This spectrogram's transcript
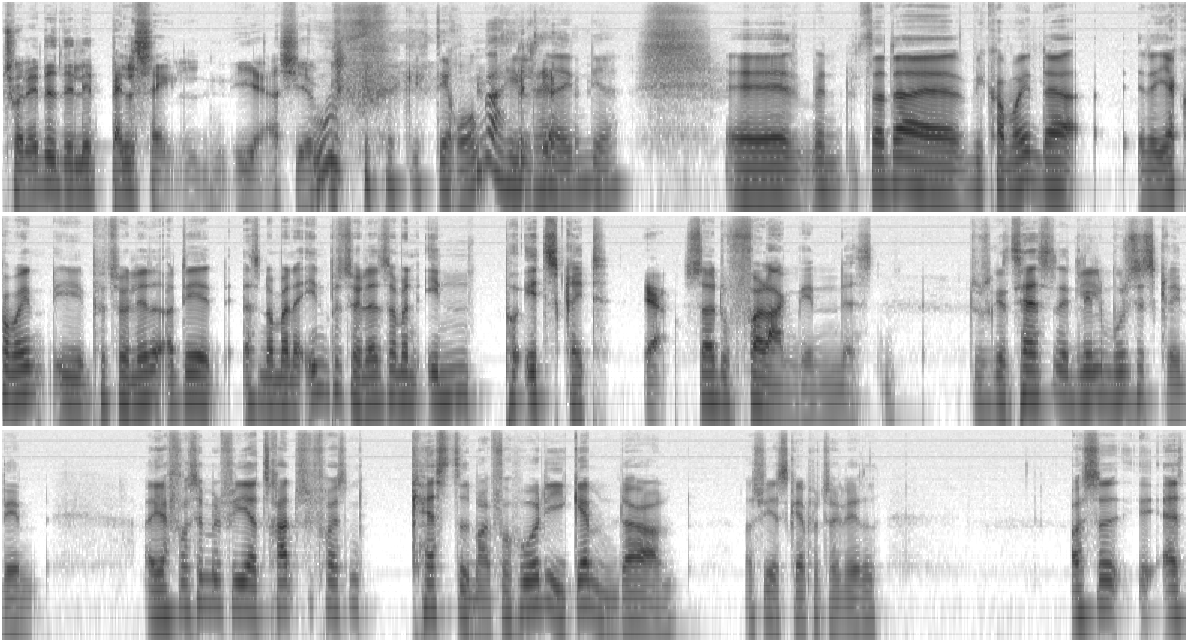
toilettet det er lidt balsalen i jeres hjem. Uff, det runger helt herinde, ja. Øh, men så der, er- vi kommer ind der, eller jeg kommer ind i, på toilettet, og det altså når man er inde på toilettet, så er man inde på et skridt. Ja. Så er du for langt inde næsten. Du skal tage sådan et lille museskridt ind. Og jeg får simpelthen, fordi jeg er træt, jeg sådan kastet mig for hurtigt igennem døren. Og så jeg skal på toilettet. Og så øh, at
